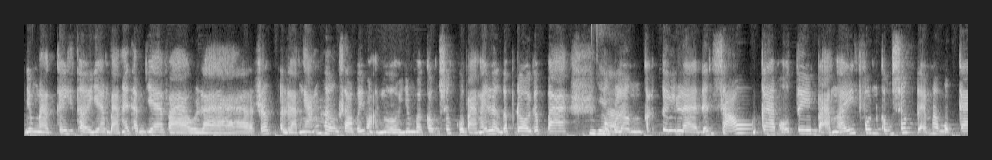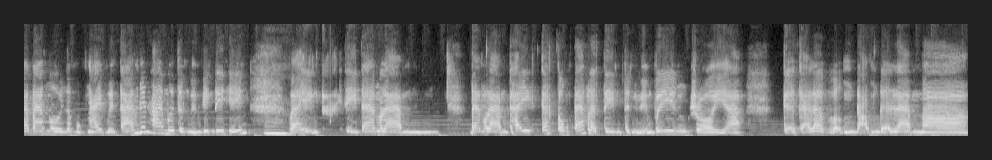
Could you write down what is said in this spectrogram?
nhưng mà cái thời gian bạn ấy tham gia vào là rất là ngắn hơn so với mọi người nhưng mà công suất của bạn ấy là gấp đôi gấp ba. Dạ. một lần có khi là đến 6 ca mổ tim bạn ấy full công suất để mà một ca ba người là một ngày 18 đến 20 tình nguyện viên đi hiến ừ. và hiện tại thì đang làm đang làm thay các công tác là tìm tình nguyện viên rồi à, kể cả là vận động để làm à,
